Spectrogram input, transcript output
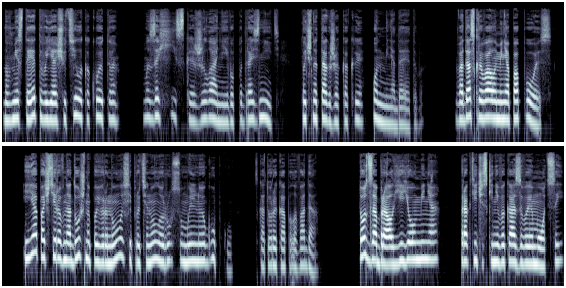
но вместо этого я ощутила какое-то мазохистское желание его подразнить, точно так же, как и он меня до этого. Вода скрывала меня по пояс, и я почти равнодушно повернулась и протянула Русу мыльную губку, с которой капала вода. Тот забрал ее у меня — практически не выказывая эмоций,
